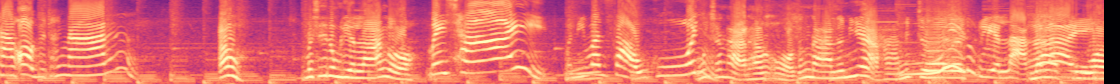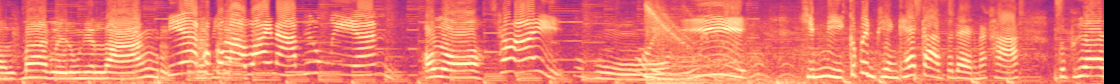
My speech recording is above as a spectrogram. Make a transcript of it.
ทางออกอยู่ทางนั้น เอ้า ไม่ใช่โรงเรียนล้างเหรอไม่ใช่ วันนี้วันเสาร์คุณโอ้ฉันหาทางออกตั้งนานแล้วเนี่ย หาไม่เจอเลยโรงเรียนล้างน่าอะไร กลัวมากเลยโรงเรียนล้างเนี่ยใช่ไหเขาก็พี่มานว่ายน้ำที่โรงเรียน เอาเหรอใช่ โอ้โห โอ้ย คลิปนี้ก็เป็นเพียงแค่การแสดงนะคะ เพื่อน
